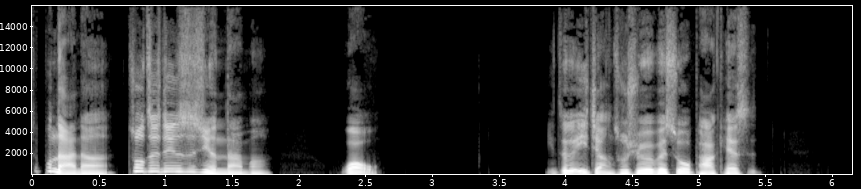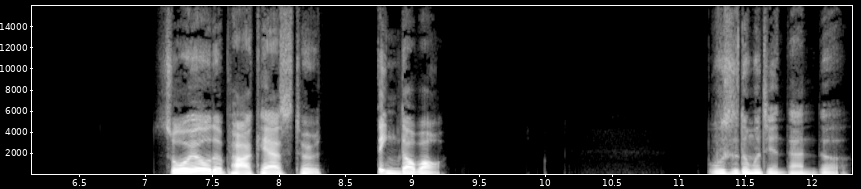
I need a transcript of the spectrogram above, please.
这不难啊。做这件事情很难吗？哇哦！你这个一讲出去会被所有 podcast 所有的 podcaster 定到爆，不是那么简单的，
